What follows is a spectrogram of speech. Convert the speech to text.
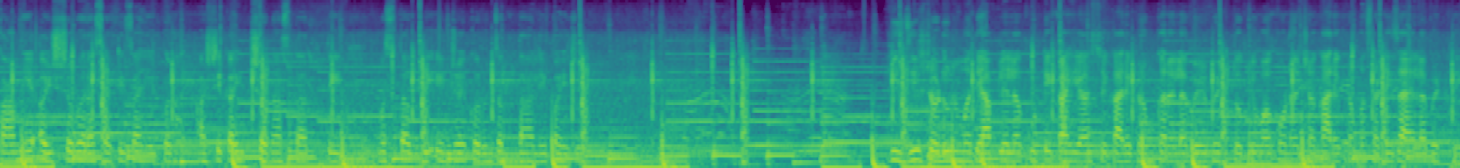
काम हे आयुष्यभरासाठीच आहे पण असे काही क्षण असतात ते मस्त अगदी एन्जॉय करून जगता आले पाहिजे. बिझी शेड्यूलमध्ये आपल्याला कुठे काही असे कार्यक्रम करायला वेळ भेटतो किंवा कोणाच्या कार्यक्रमासाठी जायला भेटते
